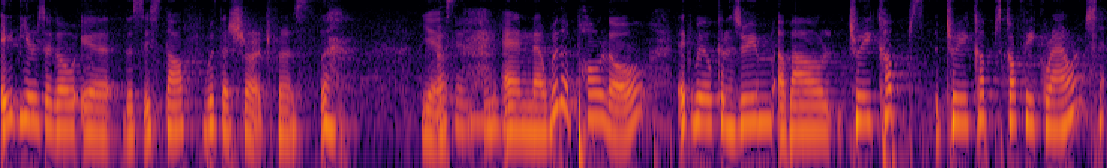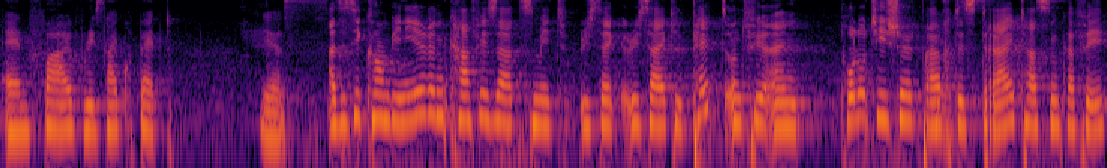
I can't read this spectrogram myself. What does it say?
eight years ago uh, this is stuff with the shirt first. yes, okay. and uh, with a polo, it will consume about three cups, three cups coffee grounds and five recycled PET. Yes. Also Sie kombinieren Kaffeesatz mit Recycled PET und für ein Polo-T-Shirt braucht es drei Tassen Kaffee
